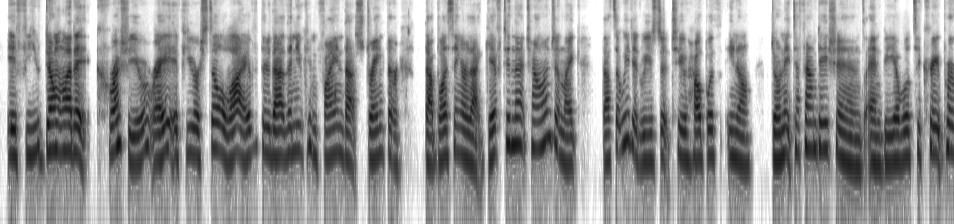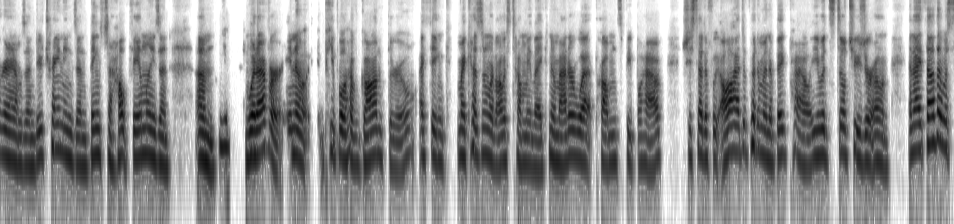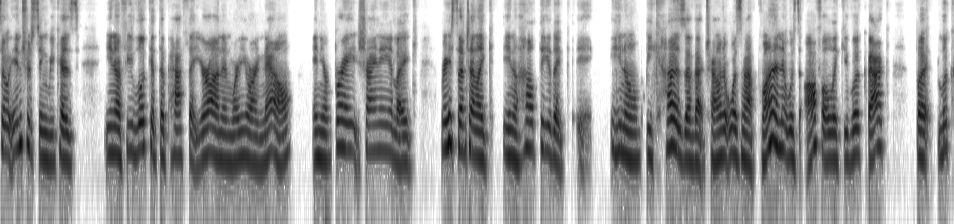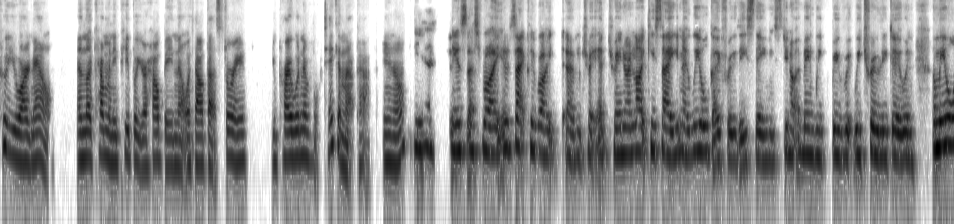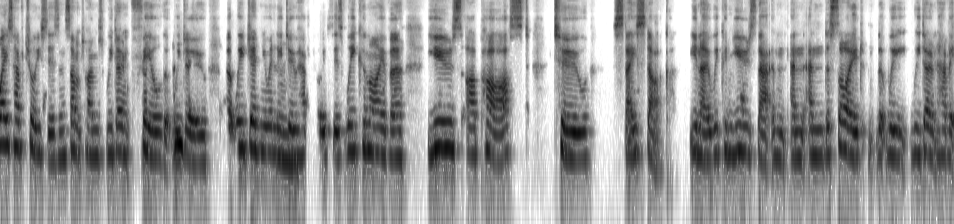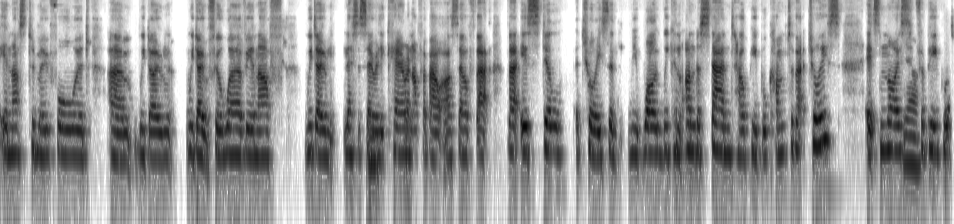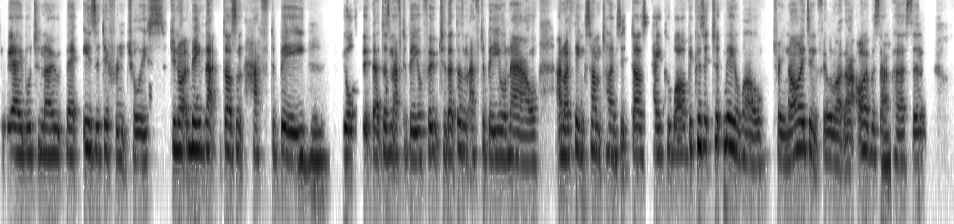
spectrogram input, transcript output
if you don't let it crush you, right? If you are still alive through that, then you can find that strength or that blessing or that gift in that challenge. And like, that's what we did. We used it to help with, you know, donate to foundations and be able to create programs and do trainings and things to help families and um, yeah. whatever you know people have gone through i think my cousin would always tell me like no matter what problems people have she said if we all had to put them in a big pile you would still choose your own and i thought that was so interesting because you know if you look at the path that you're on and where you are now and you're bright shiny like ray sunshine like you know healthy like eh, you know, because of that challenge. It was not fun. It was awful. Like you look back, but look who you are now. And look how many people you're helping that without that story, you probably wouldn't have taken that path, you know? Yeah. Yes, that's right. exactly right, um, uh, Trina. And like you say, you know, we all go through these things. Do you know what I mean? We we we truly do, and and we always have choices. And sometimes we don't feel that we do, but we genuinely mm. do have choices. We can either use our past to stay stuck you know we can use that and and and decide that we we don't have it in us to move forward. Um, we don't we don't feel worthy enough. We don't necessarily mm. care enough about ourselves. That that is still a choice. And we, while we can understand how people come to that choice it's nice yeah. for people to be able to know there is a different choice. Do you know what i mean? That doesn't have to be mm-hmm your that doesn't have to be your future that doesn't have to be your now and i think sometimes it does take a while because it took me a while trina i didn't feel like that i was that mm. person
